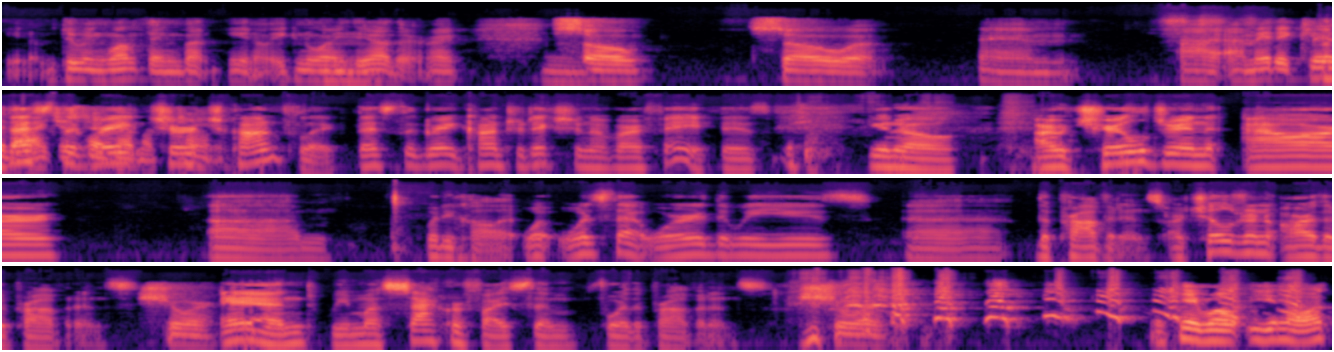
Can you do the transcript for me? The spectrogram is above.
you know, doing one thing but you know ignoring the Mm. other, right? Mm. So, so, uh, um, I, I made it clear But that that's the that great church time. conflict. That's the great contradiction of our faith is, you know, our children are um what do you call it? What what's that word that we use? Uh the providence. Our children are the providence. Sure, And we must sacrifice them for the providence. sure. Okay, well, you know what?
